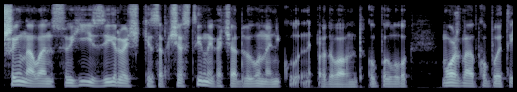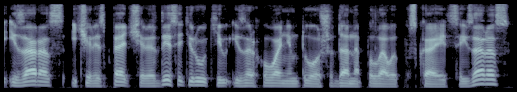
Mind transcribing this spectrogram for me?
Шина, ланцюги, зірочки, запчастини, хоча двигуна ніколи не продавав на таку пилу, можна купити і зараз, і через 5, через 10 років, і з рахуванням того, що дана пила випускається і зараз,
